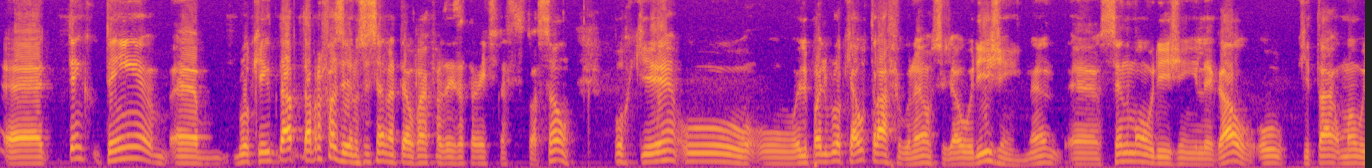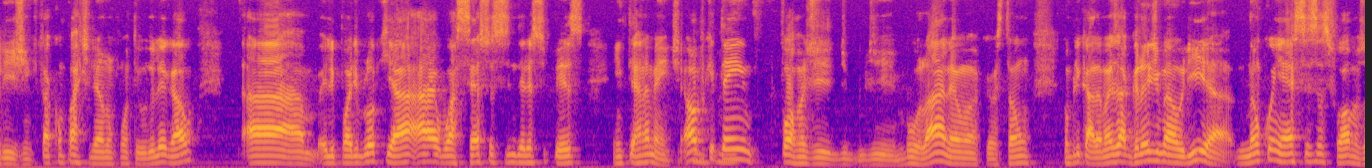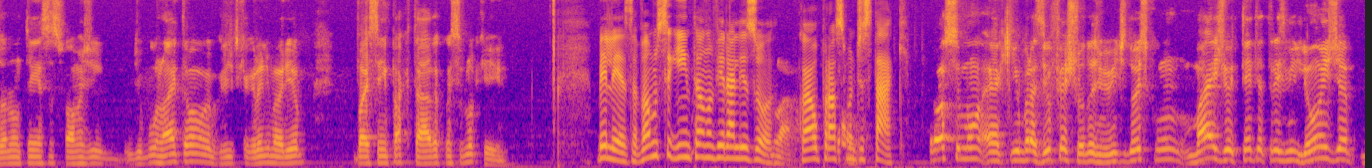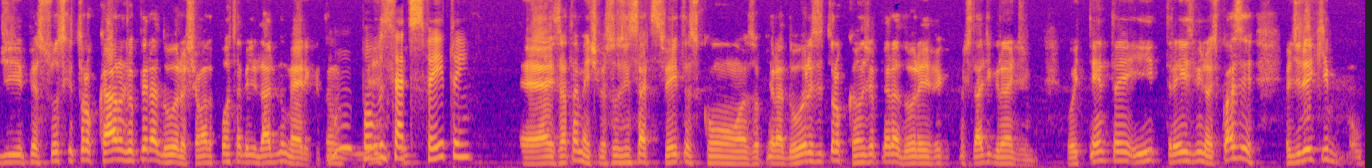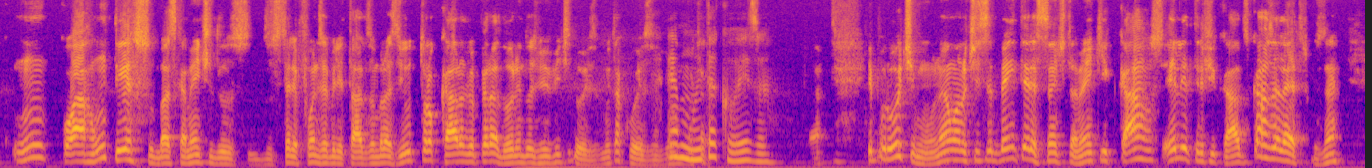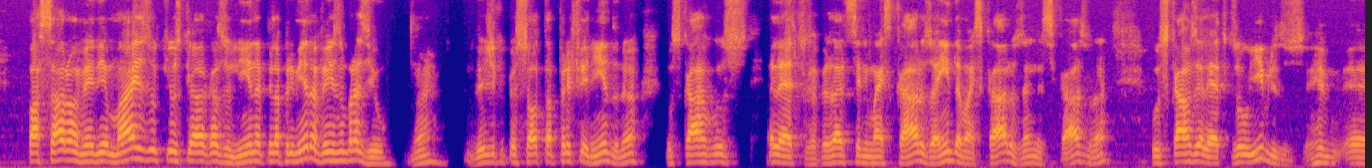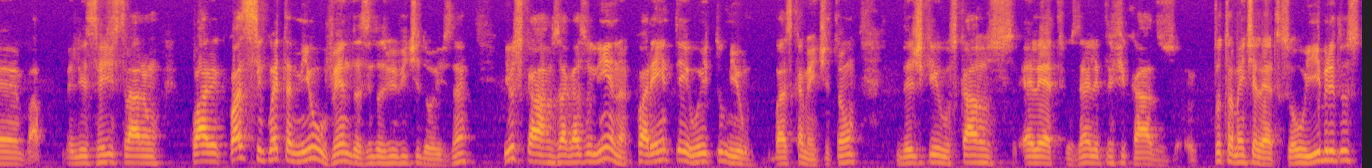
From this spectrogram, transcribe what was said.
É, tem tem é, bloqueio, dá, dá para fazer. Não sei se a Anatel vai fazer exatamente nessa situação, porque o, o ele pode bloquear o tráfego, né? Ou seja, a origem, né? É, sendo uma origem ilegal ou que está uma origem que está compartilhando um conteúdo ilegal, a, ele pode bloquear a, o acesso a esses endereços IPs internamente. É óbvio que uhum. tem formas de, de, de, burlar, né, uma questão complicada, mas a grande maioria não conhece essas formas ou não tem essas formas de, de burlar, então eu acredito que a grande maioria vai ser impactada com esse bloqueio. Beleza, vamos seguir então no Viralizou. Qual é o próximo Bom, destaque? Próximo é que o Brasil fechou 2022 com mais de 83 milhões de, de pessoas que trocaram de operadora, chamada portabilidade numérica. Então, hum, povo esse... insatisfeito, hein? É, exatamente. Pessoas insatisfeitas com as operadoras e trocando de operadora. Aí vê quantidade grande. 83 milhões. Quase, eu diria que um, um terço, basicamente, dos, dos telefones habilitados no Brasil trocaram de operadora em 2022. Muita coisa. É muita, muita coisa. É. E por último, né, uma notícia bem interessante também, que carros eletrificados, carros elétricos, né? Passaram a vender mais do que os que a gasolina pela primeira vez no Brasil. Né? Veja que o pessoal está preferindo né, os carros elétricos, apesar de serem mais caros, ainda mais caros, né, nesse caso, né, os carros elétricos ou híbridos, é, eles registraram quase 50 mil vendas em 2022, né? E os carros a gasolina, 48 mil, basicamente. Então, desde que os carros elétricos, né, eletrificados, totalmente elétricos ou híbridos,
